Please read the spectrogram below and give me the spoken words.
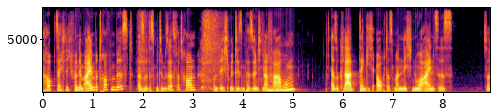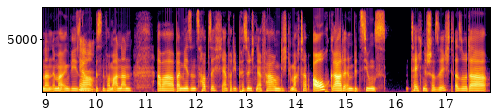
hauptsächlich von dem einen betroffen bist, also das mit dem Selbstvertrauen und ich mit diesen persönlichen Erfahrungen. Also klar denke ich auch, dass man nicht nur eins ist, sondern immer irgendwie so Ja. ein bisschen vom anderen. Aber bei mir sind es hauptsächlich einfach die persönlichen Erfahrungen, die ich gemacht habe, auch gerade in beziehungstechnischer Sicht. Also da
